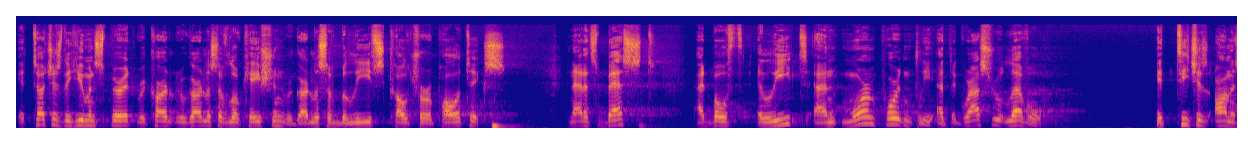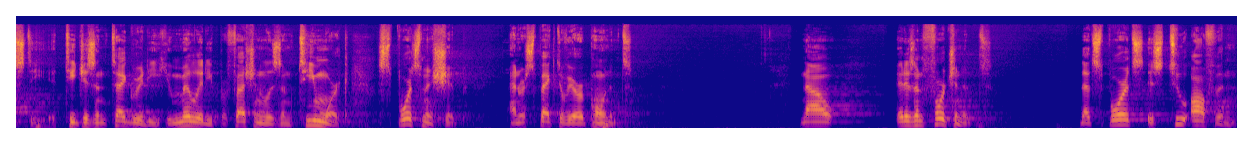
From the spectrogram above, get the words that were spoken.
It touches the human spirit regardless of location, regardless of beliefs, culture, or politics. And at its best, at both elite and, more importantly, at the grassroots level, it teaches honesty, it teaches integrity, humility, professionalism, teamwork, sportsmanship, and respect of your opponent. Now, it is unfortunate that sports is too often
